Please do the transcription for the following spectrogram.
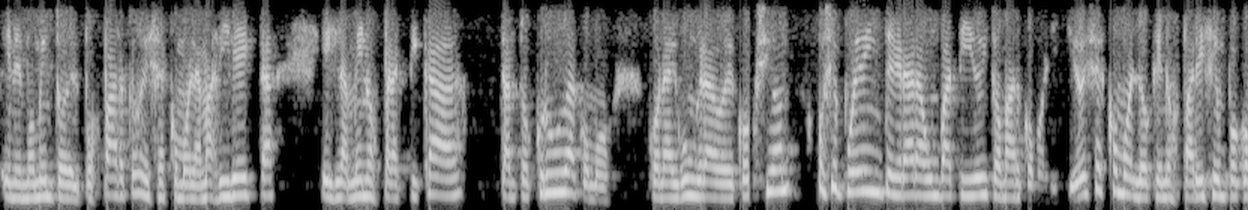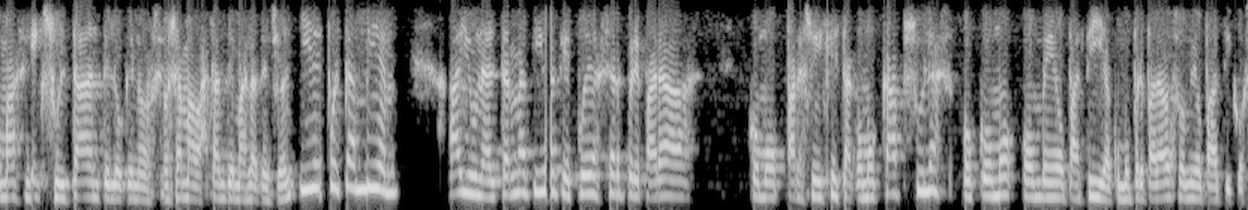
en el momento del posparto, esa es como la más directa, es la menos practicada, tanto cruda como con algún grado de cocción, o se puede integrar a un batido y tomar como líquido. Eso es como lo que nos parece un poco más exultante, lo que nos, nos llama bastante más la atención. Y después también hay una alternativa que puede ser preparada como para su ingesta como cápsulas o como homeopatía, como preparados homeopáticos.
